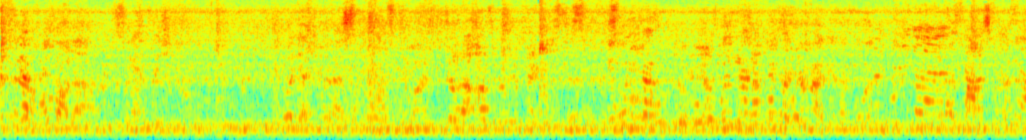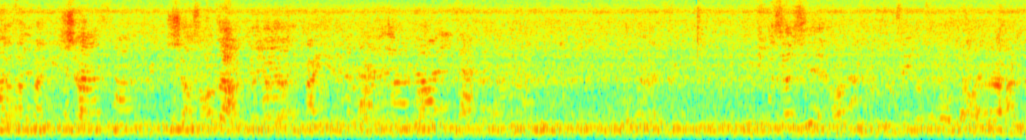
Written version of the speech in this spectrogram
质量好好的，四年之前，多讲究的，叫他二十多天派。你问一下，你问一下他这个。他那个小勺子，小小勺子，要要要，便宜。他那个要高一点，不会的，你不相信啊？这个多高啊？看看，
